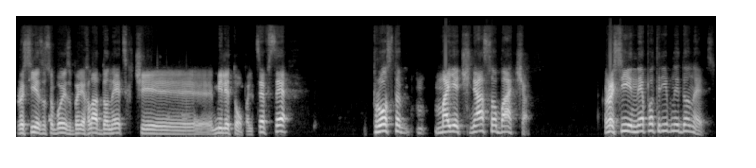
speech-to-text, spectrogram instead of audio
Росія за собою зберегла Донецьк чи Мілітополь. Це все просто маячня собача. Росії не потрібний Донецьк,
